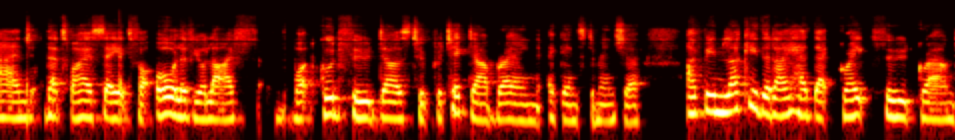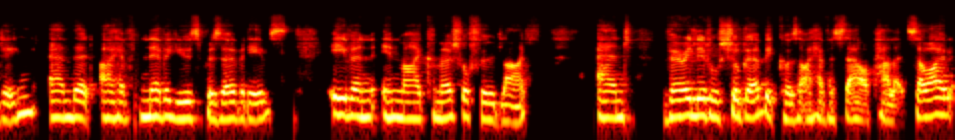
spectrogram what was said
And that's why I say it's for all of your life what good food does to protect our brain against dementia. I've been lucky that I had that great food grounding and that I have never used preservatives, even in my commercial food life. and very little sugar because I have a sour palate. So I,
